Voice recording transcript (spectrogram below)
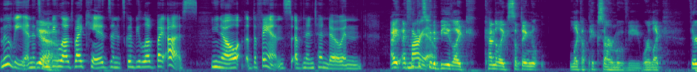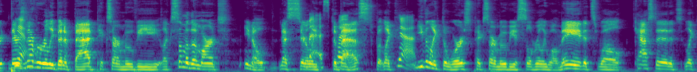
movie, and it's going to be loved by kids, and it's going to be loved by us. You know, the fans of Nintendo, and I, I think Mario. it's gonna be like kind of like something like a Pixar movie where like there there's Yeah. never really been a bad Pixar movie. Like some of them aren't you know necessarily Best, the but- best, but like Yeah. even like the worst Pixar movie is still really well made. It's well casted. It's like.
